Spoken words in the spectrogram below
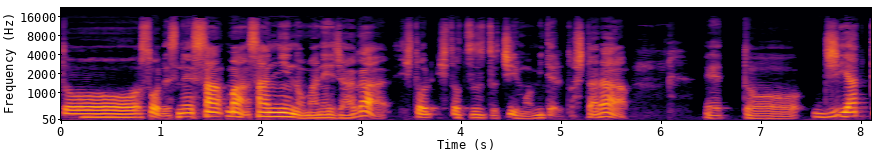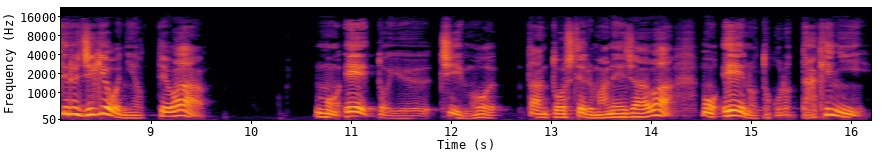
と、そうですね。三、まあ、三人のマネージャーが一一つずつチームを見てるとしたら、えっと、やってる事業によっては、もう A というチームを担当しているマネージャーは、もう A のところだけに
